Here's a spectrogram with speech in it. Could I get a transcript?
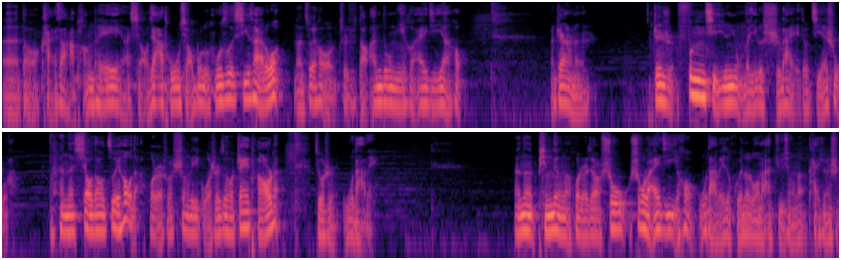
呃，到凯撒、庞培啊，小加图、小布鲁图斯、西塞罗，那最后就是到安东尼和埃及艳后。那这样呢，真是风起云涌的一个时代也就结束了。那笑到最后的，或者说胜利果实最后摘桃的，就是吴大维。那平定了或者叫收收了埃及以后，吴大维就回了罗马，举行了凯旋式。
